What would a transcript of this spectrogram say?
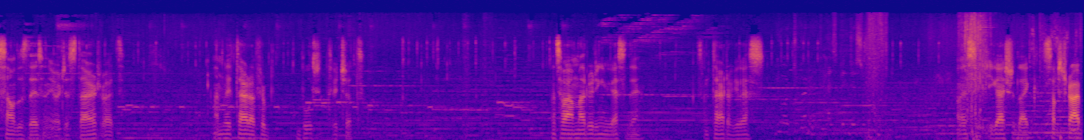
Some of those days when you're just tired, right? I'm really tired of your bullshit Twitch chat. That's why I'm not reading you guys today. 'Cause I'm tired of you guys. Honestly, you guys should like subscribe,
